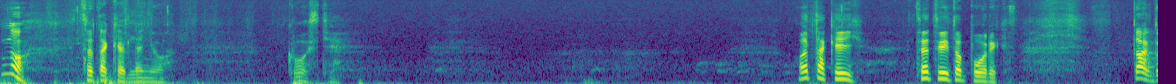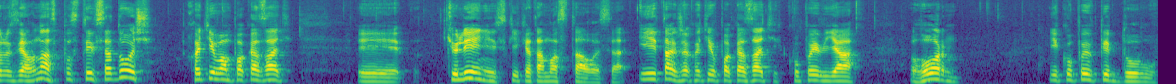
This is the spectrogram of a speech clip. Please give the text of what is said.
Ну, це таке для нього. Кості. От такий. Це твій топорик. Так, друзі, у нас спустився дощ. Хотів вам показати е, тюлені, скільки там осталося. І також хотів показати, купив я горн і купив піддув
